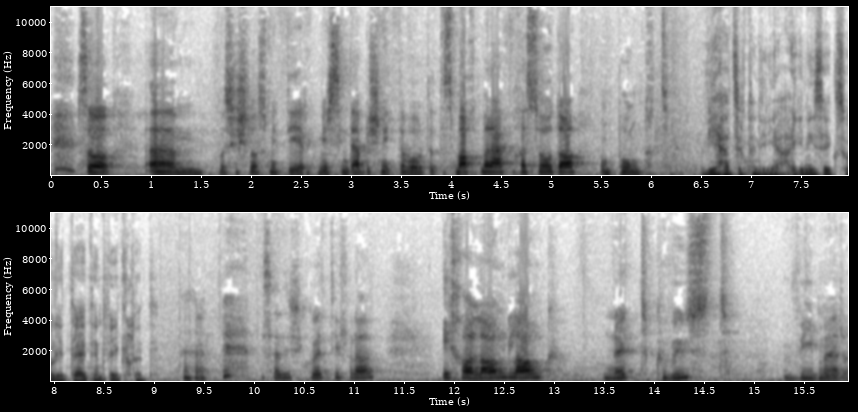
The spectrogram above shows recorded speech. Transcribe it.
so, ähm, was ist los mit dir? Wir sind auch beschnitten worden. Das macht man einfach so da und Punkt. Wie hat sich denn deine eigene Sexualität entwickelt? das ist eine gute Frage. Ich habe lang, lang nicht gewusst, wie man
